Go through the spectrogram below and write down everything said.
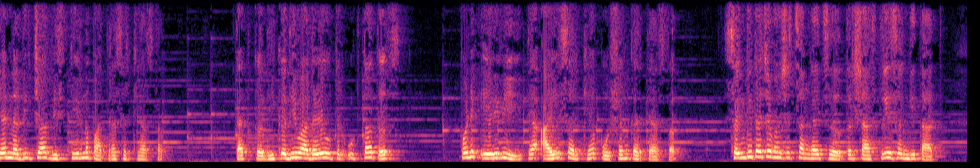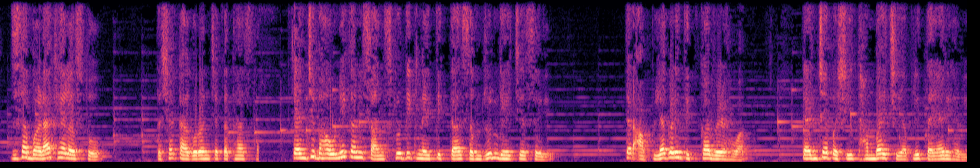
या नदीच्या विस्तीर्ण पात्रासारख्या असतात. त्यात कधी कधी वादळे उतर- उठतातच पण एरवी त्या आईसारख्या पोषण करत्या असतात. संगीताच्या भाषेत सांगायचं तर शास्त्रीय संगीतात जसा बडा ख्याल असतो तशा टागोरांच्या कथा असतात. त्यांची भावनिक आणि सांस्कृतिक नैतिकता समजून घ्यायची असेल तर आपल्याकडे तितका वेळ हवा. त्यांच्यापाशी थांबायची आपली तयारी हवी.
